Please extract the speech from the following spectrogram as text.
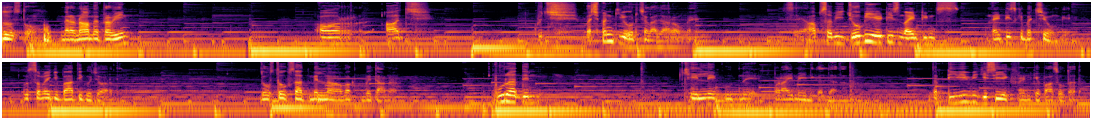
दोस्तों, मेरा नाम है प्रवीण। और आज कुछ बचपन की ओर चला जा रहा हूँ मैं। से आप सभी जो भी एटीज़ नाइनटीन्स नाइन्टीज़ के बच्चे होंगे, उस समय की बात ही कुछ और थी। दोस्तों के साथ मिलना, वक्त बिताना, पूरा दिन खेलने, कूदने, पढ़ाई में ही निकल जाता था। तब टीवी भी किसी एक फ्रेंड के पास होता था,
